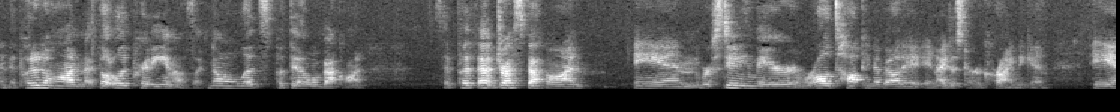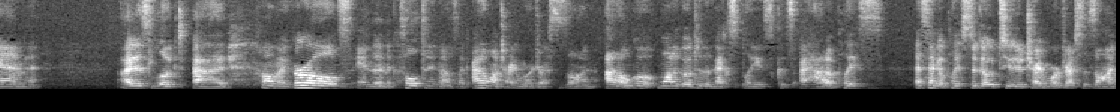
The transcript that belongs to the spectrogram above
And I put it on, and I felt really pretty, and I was like, no, let's put the other one back on. So I put that dress back on, and we're standing there, and we're all talking about it, and I just started crying again. And I just looked at all my girls and then the consultant. And I was like, I don't want to try any more dresses on. I don't go, want to go to the next place because I had a place, a second place to go to to try more dresses on.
